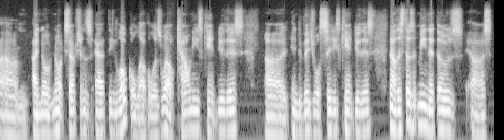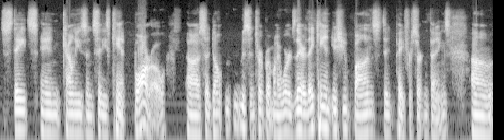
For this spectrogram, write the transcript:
um, I know of no exceptions at the local level as well. Counties can't do this. Uh, individual cities can't do this. Now, this doesn't mean that those uh, states and counties and cities can't borrow. Uh, so don't misinterpret my words there. They can issue bonds to pay for certain things, uh,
